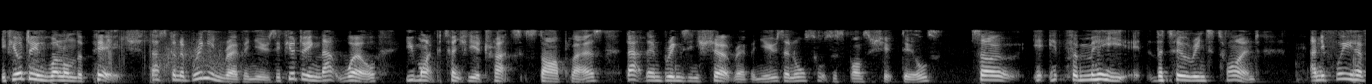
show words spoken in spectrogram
If you're doing well on the pitch, that's going to bring in revenues. If you're doing that well, you might potentially attract star players. That then brings in shirt revenues and all sorts of sponsorship deals. So, it, it, for me, the two are intertwined. And if we have,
